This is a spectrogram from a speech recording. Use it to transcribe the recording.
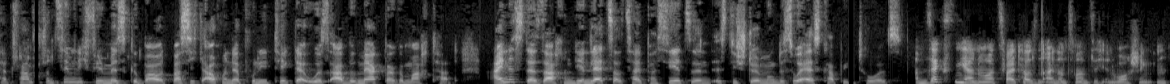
Hat Trump schon ziemlich viel missgebaut, was sich auch in der Politik der USA bemerkbar gemacht hat. Eines der Sachen, die in letzter Zeit passiert sind, ist die Stürmung des US-Kapitols. Am 6. Januar 2021 in Washington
